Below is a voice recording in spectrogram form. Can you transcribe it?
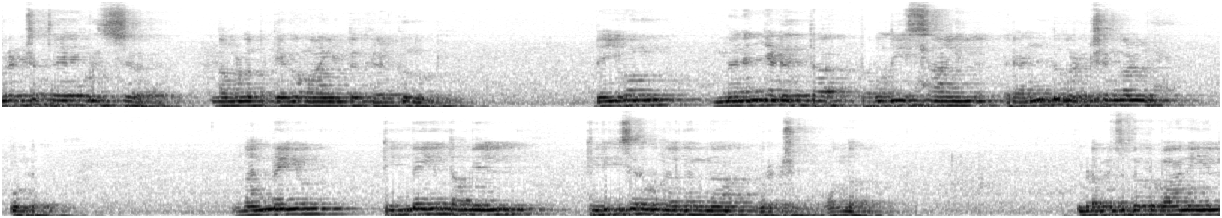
വൃക്ഷത്തെക്കുറിച്ച് നമ്മൾ പ്രത്യേകമായിട്ട് കേൾക്കുന്നുണ്ട്. ദൈവം മെനഞ്ഞെടുത്ത പറുദീസായിൽ രണ്ട് വൃക്ഷങ്ങൾ ഉണ്ട്. നന്മയും തിന്മയും തമ്മിൽ തിരിച്ചറിവ് നൽകുന്ന വൃക്ഷം ഒന്ന്. ഇവിടെ പരിശുദ്ധ കുർബാനയിൽ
